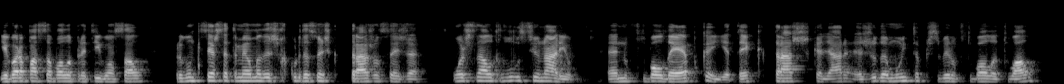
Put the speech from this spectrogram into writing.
E agora passo a bola para ti, Gonçalo. Pergunto se esta também é uma das recordações que te traz, ou seja, um Arsenal revolucionário no futebol da época e até que traz, se calhar, ajuda muito a perceber o futebol atual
